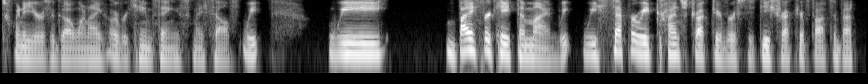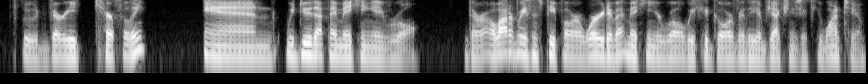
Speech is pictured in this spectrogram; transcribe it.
20 years ago when I overcame things myself. We we bifurcate the mind. We we separate constructive versus destructive thoughts about food very carefully. And we do that by making a rule. There are a lot of reasons people are worried about making a rule. We could go over the objections if you want to.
